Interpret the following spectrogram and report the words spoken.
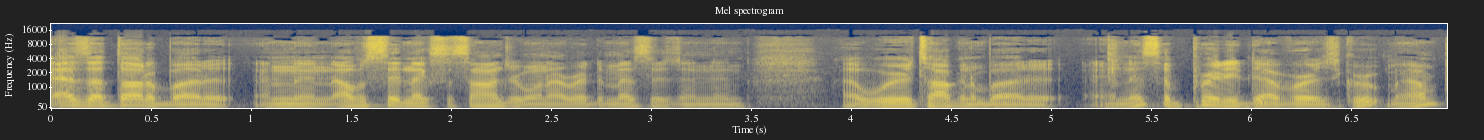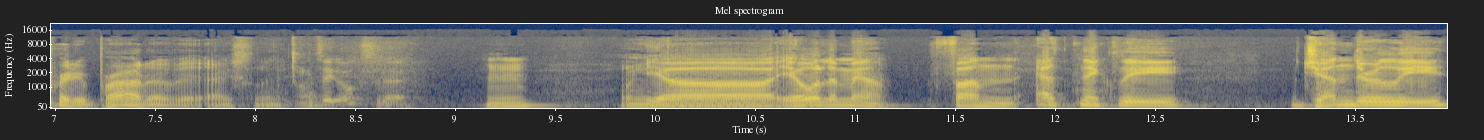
as I thought about it, and then I was sitting next to Sandra when I read the message, and then uh, we were talking about it, and it's a pretty diverse group, man. I'm pretty proud of it, actually. Jag tycker också det. When you think about Ja, jag håller med. Fan, ethnically, genderly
